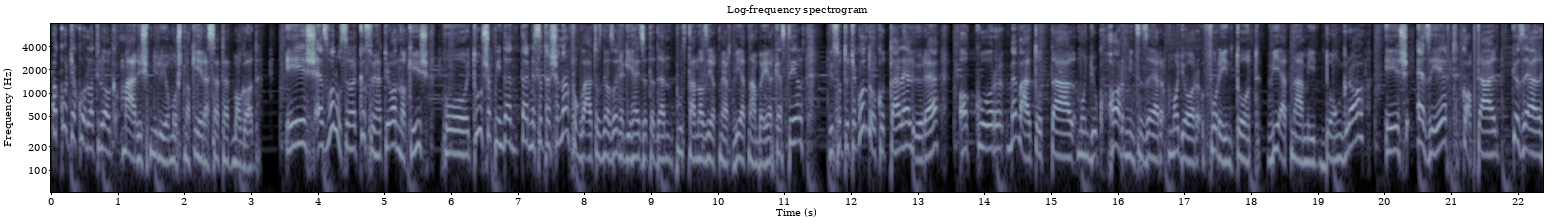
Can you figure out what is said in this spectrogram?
akkor gyakorlatilag már is milliómosnak érezheted magad. És ez valószínűleg köszönhető annak is, hogy túl sok minden természetesen nem fog változni az anyagi helyzeteden pusztán azért, mert Vietnámba érkeztél, viszont hogyha gondolkodtál előre, akkor beváltottál mondjuk 30 ezer magyar forintot vietnámi dongra, és ezért kaptál közel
